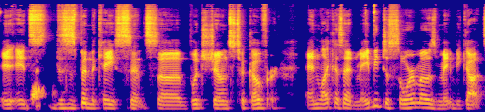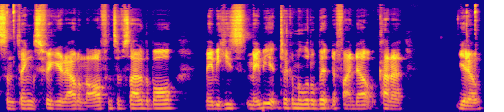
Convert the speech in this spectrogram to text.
it, it's this has been the case since uh, Butch Jones took over. And like I said, maybe Desormeaux's maybe got some things figured out on the offensive side of the ball. Maybe he's maybe it took him a little bit to find out kind of you know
